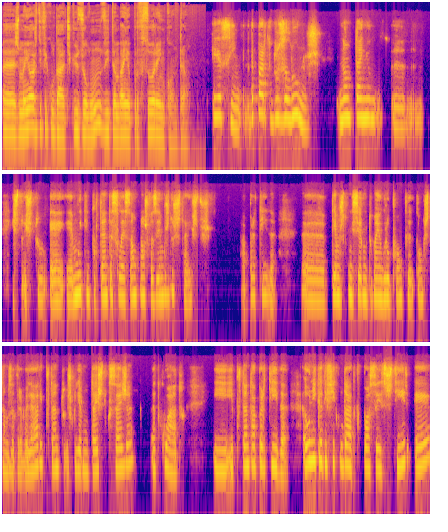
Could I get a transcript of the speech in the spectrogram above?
as maiores dificuldades que os alunos e também a professora encontram? É assim, da parte dos alunos, não tenho. Uh, isto isto é, é, muito importante a seleção que nós fazemos dos textos, à partida. Uh, temos de conhecer muito bem o grupo com que, com que estamos a trabalhar e, portanto, escolher um texto que seja adequado. E, e, portanto, à partida, a única dificuldade que possa existir é,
